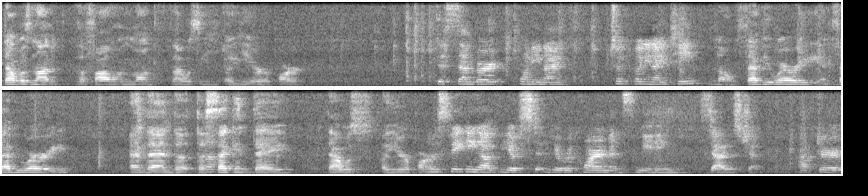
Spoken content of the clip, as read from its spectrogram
that was not the following month, that was a, a year apart. December twenty-ninth, twenty nineteen? No, February, in February, and then the, the Uh. second day, that was a year apart. I'm speaking of your st- your requirements meeting status check. After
